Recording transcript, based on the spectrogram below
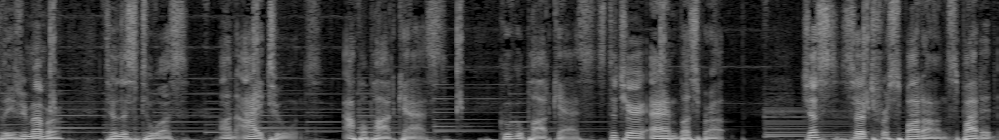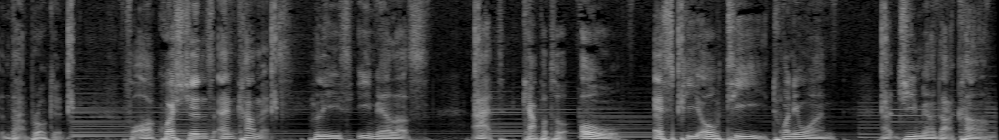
Please remember to listen to us on iTunes, Apple Podcasts, Google Podcasts, Stitcher, and Buzzsprout. Just search for Spot On, Spotted, Not Broken. For all questions and comments, please email us at capital O spot21 at gmail.com.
